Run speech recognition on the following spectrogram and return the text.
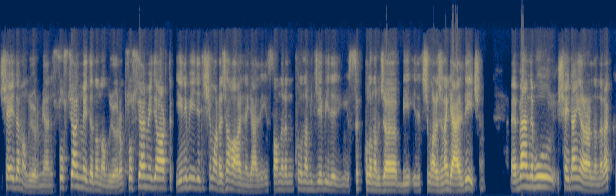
şeyden alıyorum yani sosyal medyadan alıyorum. Sosyal medya artık yeni bir iletişim aracı haline geldi. İnsanların kullanabileceği bir sık kullanabileceği bir iletişim aracına geldiği için e, ben de bu şeyden yararlanarak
